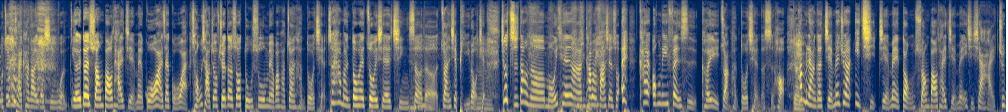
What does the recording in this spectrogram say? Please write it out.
我最近才看到一个新闻，有一对双胞胎姐妹，国外在国外，从小就觉得说读书没有办法赚很多钱，所以他们都会做一些情色的，赚一些皮肉钱。嗯就直到呢某一天啊，他们发现说，哎、开 OnlyFans 可以赚很多钱的时候，对他们两个姐妹居然一起姐妹洞，双胞胎姐妹一起下海去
